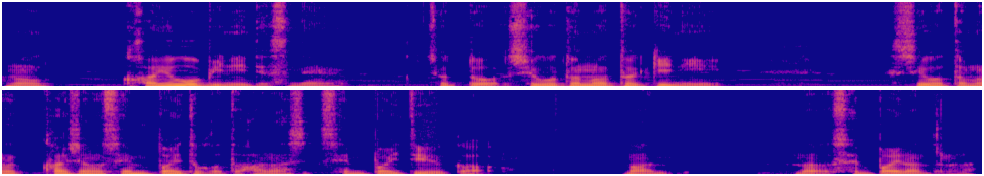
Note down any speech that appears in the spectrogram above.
あの、火曜日にですね、ちょっと仕事の時に、仕事の会社の先輩とかと話、先輩というか、まあ、な、先輩なんだろうな。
